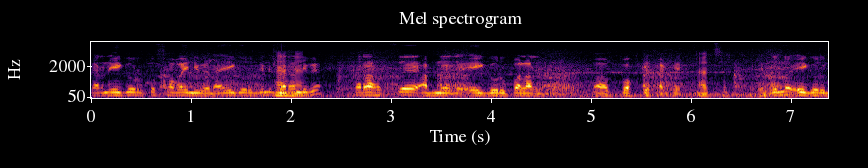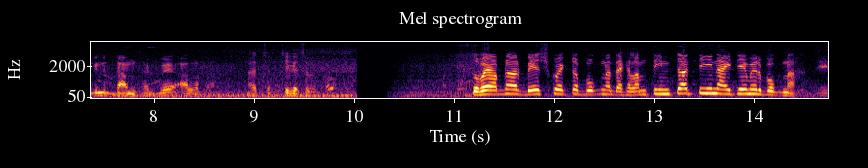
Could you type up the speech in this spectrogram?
কারণ এই গরু তো সবাই নিবে না এই গরু কিনে হ্যাঁ, যারা হ্যাঁ। নিবে তারা হচ্ছে আপনার এই গরু পালার পক্ষে থাকে। আচ্ছা। এজন্য এই গরু কিনে দাম থাকবে আলাদা। আচ্ছা ঠিক আছে ভাই। তো ভাই আপনার বেশ কয়েকটা বকনা দেখালাম। তিনটা তিন আইটেমের বকনা। জি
